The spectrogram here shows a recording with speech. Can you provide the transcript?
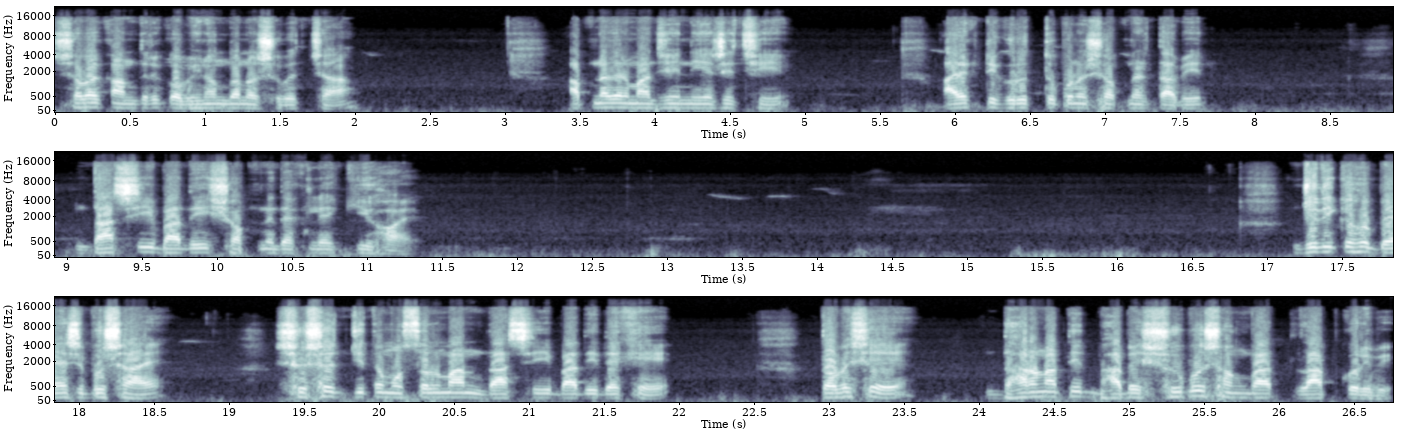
সবাইকে আন্তরিক অভিনন্দন ও শুভেচ্ছা। আপনাদের মাঝে নিয়ে এসেছি আরেকটি গুরুত্বপূর্ণ স্বপ্নের তাবির। দাসীবাদী স্বপ্নে দেখলে কি হয়? যদি কেহ বেশভূষায় সুসজ্জিত মুসলমান দাসীবাদী দেখে, তবে সে ধারণাতীতভাবে শুভ সংবাদ লাভ করিবে।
